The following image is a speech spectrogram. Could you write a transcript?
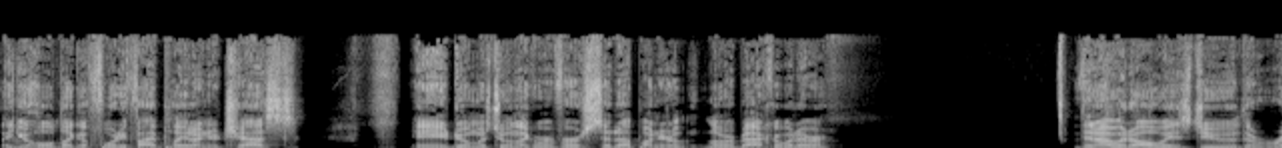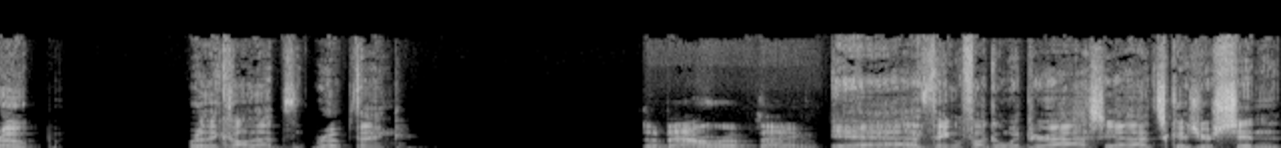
Like you hold like a 45 plate on your chest and you're doing was doing like a reverse sit up on your lower back or whatever. Then I would always do the rope. What do they call that rope thing? The battle rope thing. Yeah, that thing will fucking whip your ass. Yeah, that's because you're sitting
